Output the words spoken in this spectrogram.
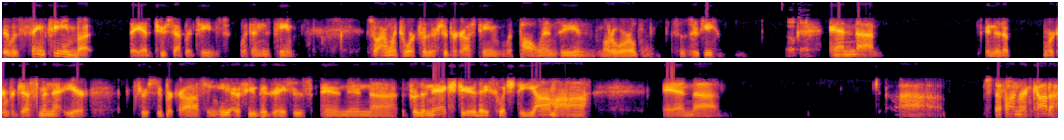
It was the same team, but they had two separate teams within the team. So I went to work for their supercross team with Paul Lindsay and Motor World Suzuki, Okay. and uh, ended up working for Jesseman that year through Supercross, and he had a few good races. And then uh, for the next year, they switched to Yamaha, and uh, uh, Stefan Roncada,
